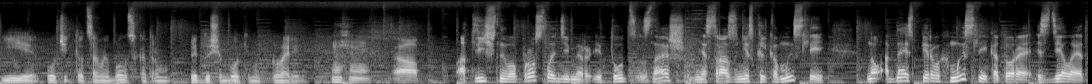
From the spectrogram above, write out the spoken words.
и получить тот самый бонус, о котором в предыдущем блоке мы поговорили? Угу. Отличный вопрос, Владимир. И тут, знаешь, у меня сразу несколько мыслей. Но одна из первых мыслей, которая сделает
